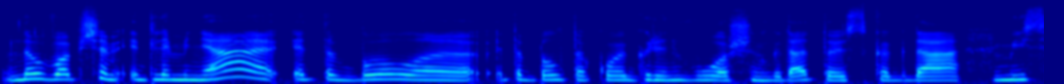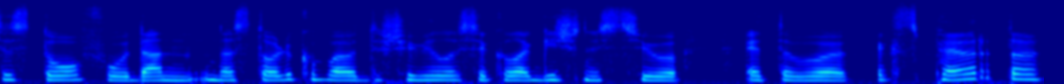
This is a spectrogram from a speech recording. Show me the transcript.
Ну, в общем, и для меня это был, это был такой гринвошинг, да, то есть когда миссис Тофу, да, настолько воодушевилась экологичностью этого эксперта,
